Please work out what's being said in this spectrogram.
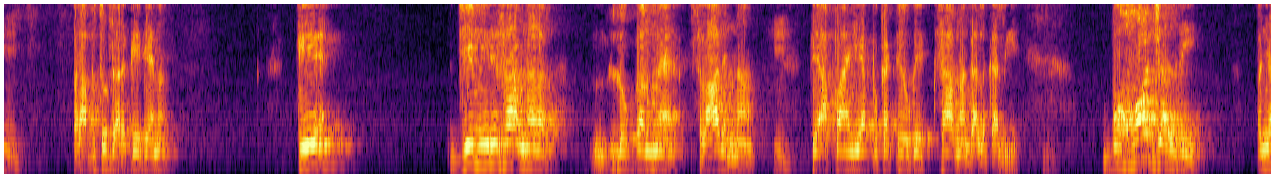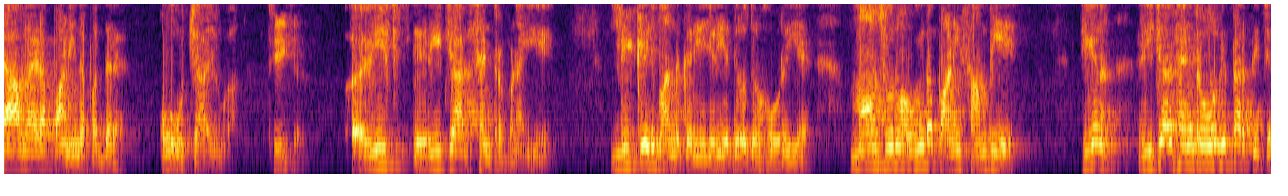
ਹੂੰ। ਰੱਬ ਤੋਂ ਡਰ ਕੇ ਕਹਿਣਾ ਕਿ ਜੇ ਮੇਰੇ ਹਿਸਾਬ ਨਾਲ ਲੋਕਾਂ ਨੂੰ ਮੈਂ ਸਲਾਹ ਦਿੰਨਾ ਕਿ ਆਪਾਂ ਜੇ ਆਪਾਂ ਇਕੱਠੇ ਹੋ ਕੇ ਇੱਕ ਹਿਸਾਬ ਨਾਲ ਗੱਲ ਕਰ ਲਈਏ। ਬਹੁਤ ਜਲਦੀ ਪੰਜਾਬ ਦਾ ਜਿਹੜਾ ਪਾਣੀ ਦਾ ਪੱਧਰ ਹੈ ਉਹ ਉੱਚਾ ਆ ਜਾਊਗਾ। ਠੀਕ ਹੈ। ਰੀਚ- ਰੀਚਾਰਜ ਸੈਂਟਰ ਬਣਾਈਏ। ਲੀਕੇਜ ਬੰਦ ਕਰੀਏ ਜਿਹੜੀ ਇੱਧਰ ਉੱਧਰ ਹੋ ਰਹੀ ਹੈ। ਮੌਨਸੂਨ ਆਊਗੀ ਤਾਂ ਪਾਣੀ ਸਾਂਭੀਏ। ਠੀਕ ਹੈ ਨਾ? ਰੀਚਾਰਜ ਸੈਂਟਰ ਹੋਣਗੇ ਧਰਤੀ 'ਚ।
